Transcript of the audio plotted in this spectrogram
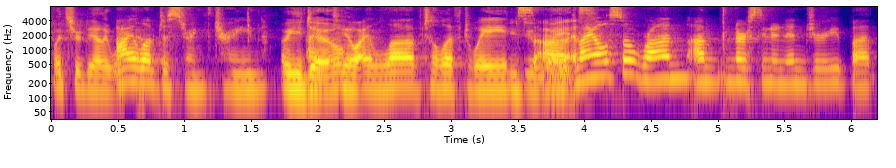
What's your daily workout? I love to strength train. Oh, you do? I do. I love to lift weights. You do Uh, and I also run. I'm nursing an injury, but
